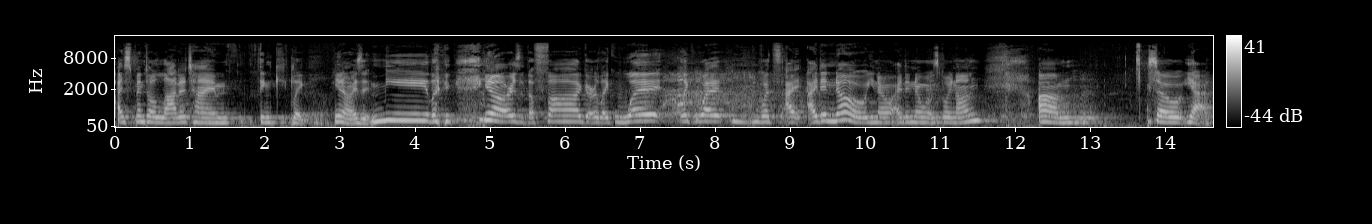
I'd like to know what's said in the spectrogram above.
I spent a lot of time think like, you know, is it me, like, you know, or is it the fog, or like what, like what, what's I I didn't know, you know, I didn't know what was going on. Um, so yeah,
